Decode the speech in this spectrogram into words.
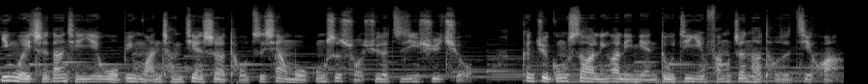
因维持当前业务并完成建设投资项目，公司所需的资金需求，根据公司2020年度经营方针和投资计划，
